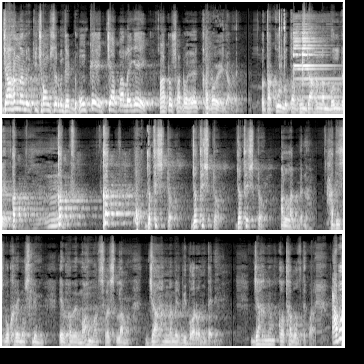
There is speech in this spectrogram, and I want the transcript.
জাহান্নামের কিছু অংশের মধ্যে ঢুকে চাপা লেগে আঁটো সাঁটো হয়ে খাটো হয়ে যাবে। ও তাকুল তখন জাহান্নাম বলবে, কত কত কত, যথেষ্ট যথেষ্ট যথেষ্ট। আর লাগবে না। হাদিস বুখারি, মুসলিম, এভাবে মোহাম্মদ সাল্লাম জাহান্নামের বিবরণ দেন। জাহান্নাম কথা বলতে পারে। আবু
